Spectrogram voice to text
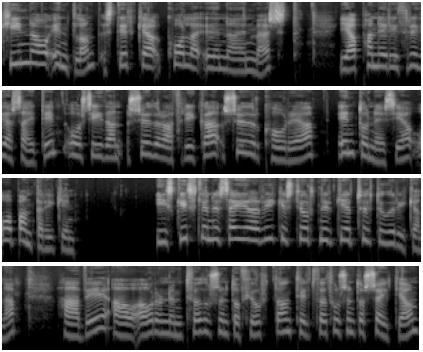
Kína og Indland styrkja kólaðinaðin mest, Japan er í þriðja sæti og síðan Suður Afríka, Suður Kórea, Indonesia og Bandaríkinn. Í skýrslinu segir að ríkistjórnir G20 ríkjana hafi á árunum 2014 til 2017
